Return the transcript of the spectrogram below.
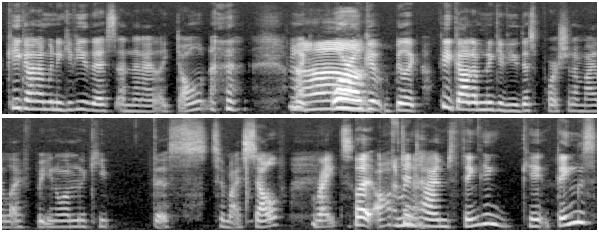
"Okay, God, I'm going to give you this." And then I like don't. I'm like Ah. or I'll give be like, "Okay, God, I'm going to give you this portion of my life, but you know, I'm going to keep this to myself." Right. But gonna- oftentimes thinking ca- things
